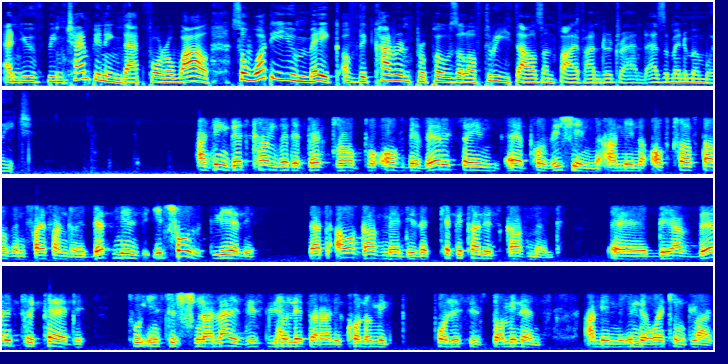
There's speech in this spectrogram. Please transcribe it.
and you've been championing that for a while. So, what do you make of the current proposal of 3,500 Rand as a minimum wage? I think that comes at a backdrop of the very same uh, position, I mean, of 12,500. That means it shows clearly that our government is a capitalist government. Uh, they are very prepared to institutionalize this neoliberal economic policies dominance, I mean, in the working class.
